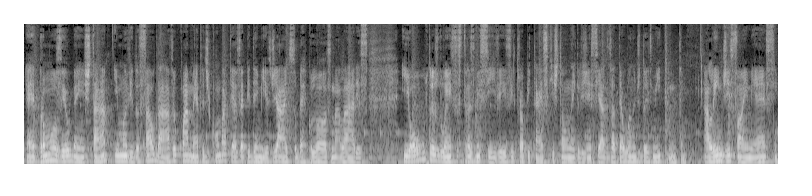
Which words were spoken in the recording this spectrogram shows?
é promover o bem-estar e uma vida saudável com a meta de combater as epidemias de AIDS, tuberculose, malárias, e outras doenças transmissíveis e tropicais que estão negligenciadas até o ano de 2030. Além disso, a OMS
